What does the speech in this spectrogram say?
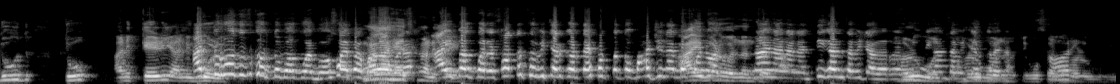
दूध तूप आणि केळी आणि आणि तू गोड रोजच करतो बघ वैभव स्वयंपाक मला बनव हेच बरं. खायचं आई. बघ बरं स्वतःचा विचार करताय फक्त तो भाजी नाही बघ आई बनवत. बनवल नाही नाही नाही, नाही तिघांचा विचार कर हळू बोल, तिघांचा हळू विचार बोल करायचा होते, उठव, Sorry. हळू बोल.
